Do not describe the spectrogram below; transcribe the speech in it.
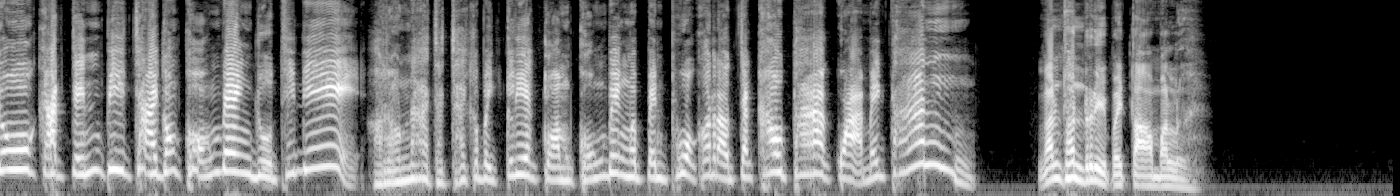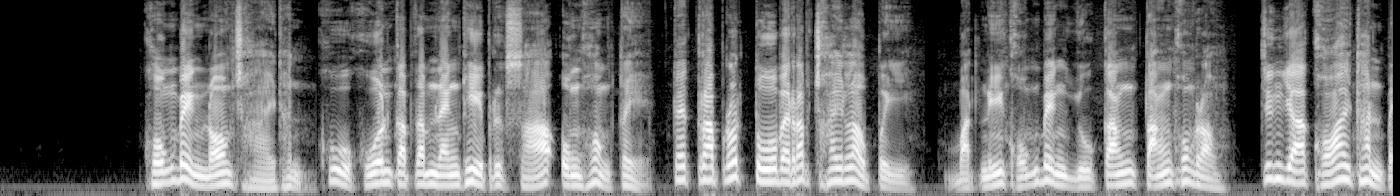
จูกัดจินพี่ชายของของเบงอยู่ที่นี่ เราน่าจะใช้เขาไปเกลี้ยกล่อมของเบงมาเป็นพวกของเราจะเข้าท่ากว่าไหมท่าน งั้นท่านรีบไปตามมาเลย คงเบ้งน้องชายท่าน คู่ควรกับตำแหน่งที่ปรึกษาองค์ฮ่องเต้แต่กลับรถตัวไปรับใช้เล่าปี บัดนี้คงเบ้งอยู่กังตังของเรา จึงอยากขอให้ท่านไป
